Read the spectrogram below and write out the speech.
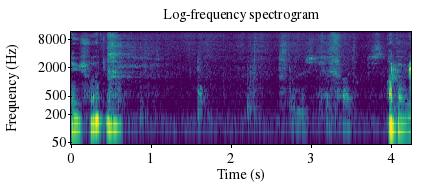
Il y a eu faute là J'ai fait faute en plus. Ah bah oui.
